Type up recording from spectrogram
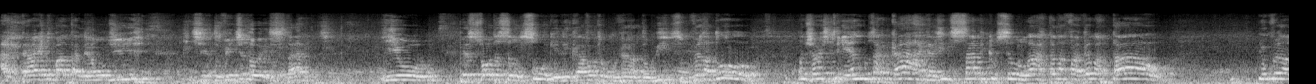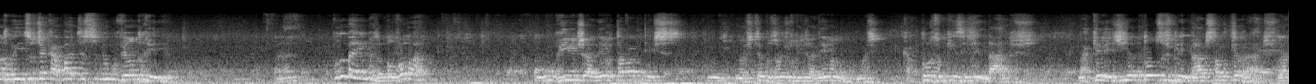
atrás do batalhão de, de, do 22, tá? E o pessoal da Samsung ligava para o governador Whitson, governador, nós já estreamos a carga, a gente sabe que o celular está na favela tal. E o governador Whitson tinha acabado de assumir o governo do Rio. Né? Tudo bem, mas eu não vou lá. O Rio de Janeiro estava com, Nós temos hoje no Rio de Janeiro umas 14 ou 15 blindados. Naquele dia todos os blindados estavam quebrados. Tá?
